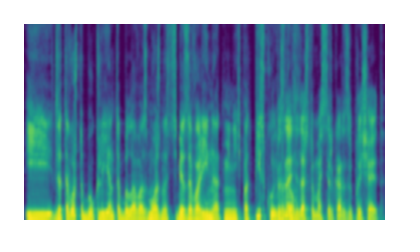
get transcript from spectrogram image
И для того, чтобы у клиента была возможность без аварийно отменить подписку... Вы и потом... знаете, да, что MasterCard запрещает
